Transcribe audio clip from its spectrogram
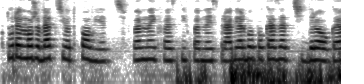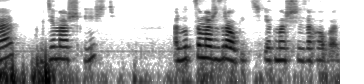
który może dać Ci odpowiedź w pewnej kwestii, w pewnej sprawie, albo pokazać Ci drogę, gdzie masz iść, albo co masz zrobić, jak masz się zachować.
